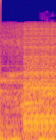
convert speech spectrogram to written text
Bye.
